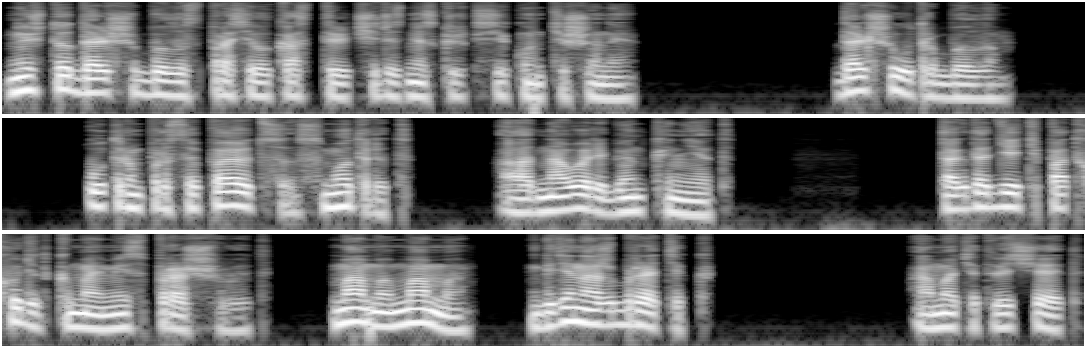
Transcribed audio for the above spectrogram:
«Ну и что дальше было?» — спросил Костыль через несколько секунд тишины. Дальше утро было. Утром просыпаются, смотрят, а одного ребенка нет. Тогда дети подходят к маме и спрашивают. «Мама, мама, где наш братик?» А мать отвечает.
